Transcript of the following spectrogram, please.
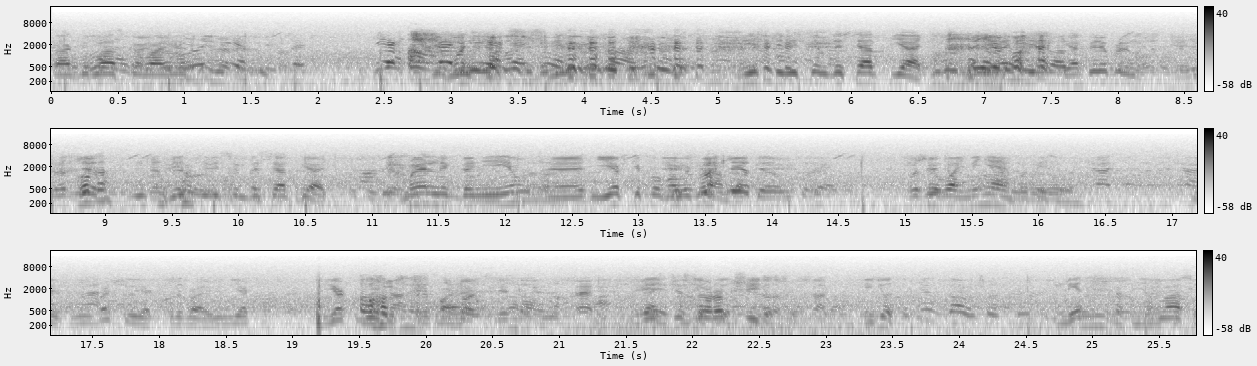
так, будь ласка, Ваня. Техника есть. 285. Я перепрыгнул. 285. Мельник е, Олександр. лет я Вань, меняем профессию. Ви бачили, як стрибає? Він як, як воду стрибає. 246. Идет. Лен. Будь ласка,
